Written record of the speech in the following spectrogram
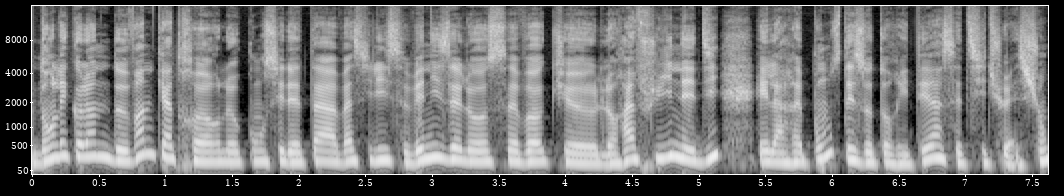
Dans les colonnes de 24 heures, le conseiller d'État Vassilis Venizelos évoque euh, le afflux inédit et la réponse des autorités à cette situation.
